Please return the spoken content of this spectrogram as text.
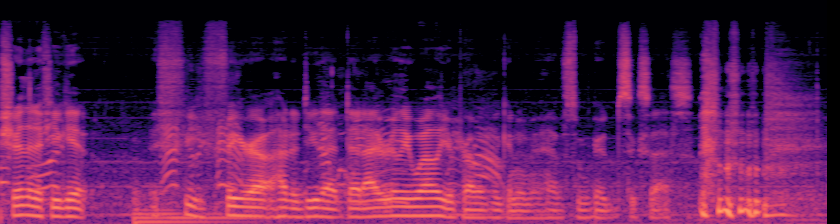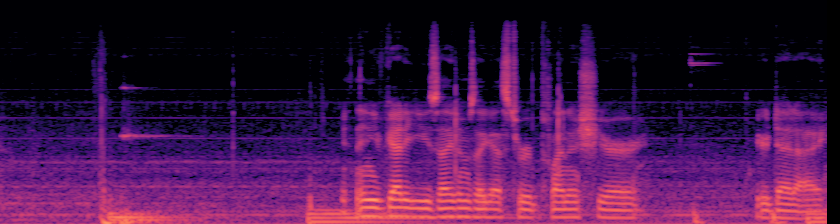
I'm sure that if you get, if you figure out how to do that dead eye really well, you're probably gonna have some good success. and then you've got to use items, I guess, to replenish your your dead eye.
